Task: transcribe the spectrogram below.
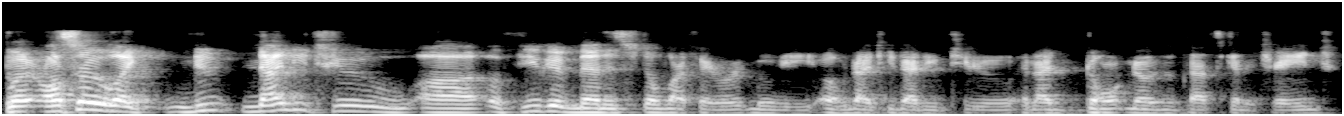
but also like new, 92, uh, A Few Good Men is still my favorite movie of 1992, and I don't know that that's going to change.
